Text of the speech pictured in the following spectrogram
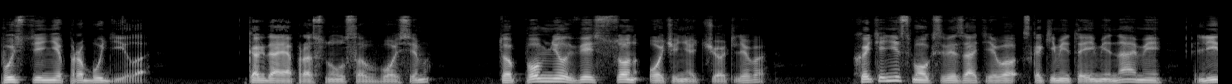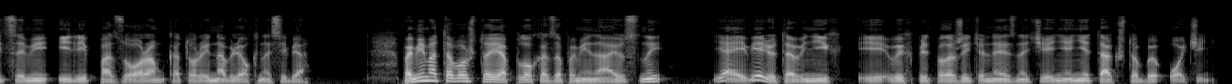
пусть и не пробудило. Когда я проснулся в восемь, то помнил весь сон очень отчетливо, хоть и не смог связать его с какими-то именами, лицами или позором, который навлек на себя. Помимо того, что я плохо запоминаю сны, я и верю-то в них и в их предположительное значение не так, чтобы очень.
